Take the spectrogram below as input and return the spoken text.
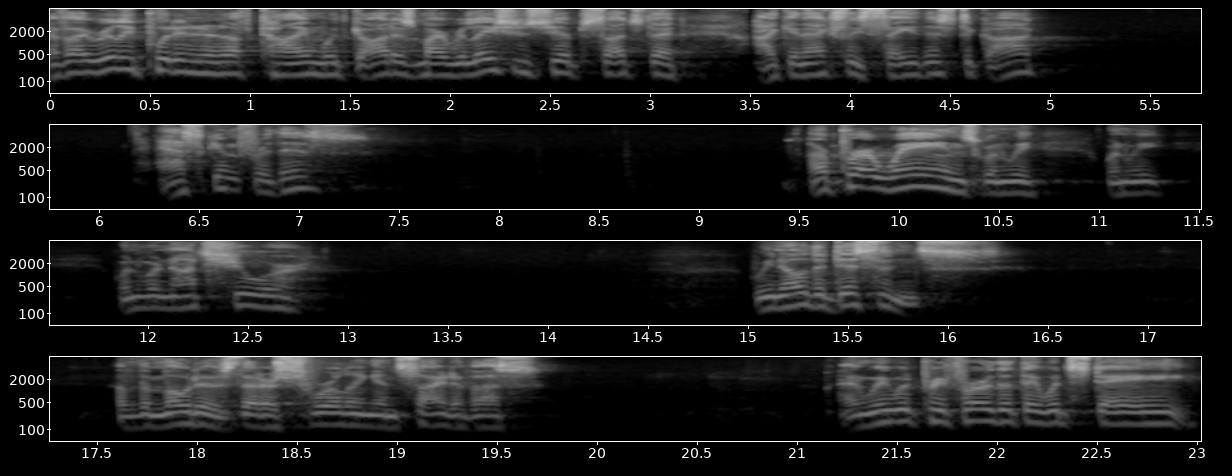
Have I really put in enough time with God? Is my relationship such that I can actually say this to God? Ask Him for this? Our prayer wanes when, we, when, we, when we're not sure. We know the distance of the motives that are swirling inside of us. And we would prefer that they would stay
